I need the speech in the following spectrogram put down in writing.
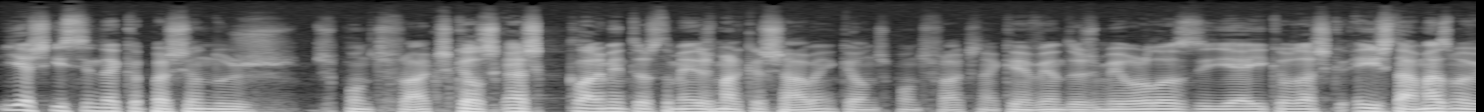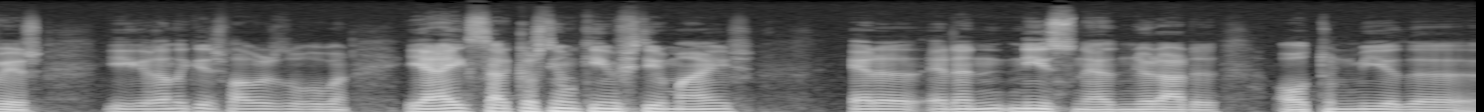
E acho que isso ainda é capaz de um dos, dos pontos fracos, que eles, acho que claramente eles também, as marcas sabem que é um dos pontos fracos, né? quem vende as mirrorless, e é aí que eles acho que, aí está, mais uma vez, e agarrando aqui as palavras do Ruben, e era aí que, sabe, que eles tinham que investir mais, era, era nisso, né? de melhorar a autonomia da,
